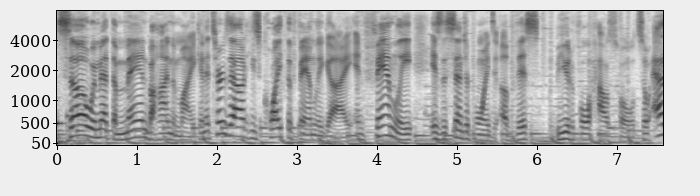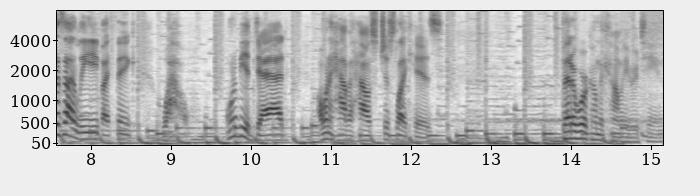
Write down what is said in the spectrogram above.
So we met the man behind the mic, and it turns out he's quite the family guy, and family is the center point of this beautiful household. So as I leave, I think, wow, I want to be a dad. I want to have a house just like his. Better work on the comedy routine.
